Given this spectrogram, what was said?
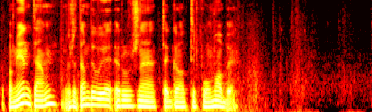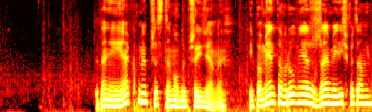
To pamiętam, że tam były różne tego typu moby. Pytanie, jak my przez te moby przejdziemy? I pamiętam również, że mieliśmy tam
